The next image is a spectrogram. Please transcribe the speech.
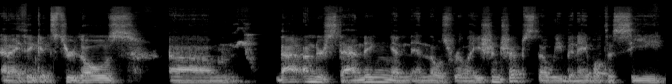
And I think it's through those um, that understanding and, and those relationships that we've been able to see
